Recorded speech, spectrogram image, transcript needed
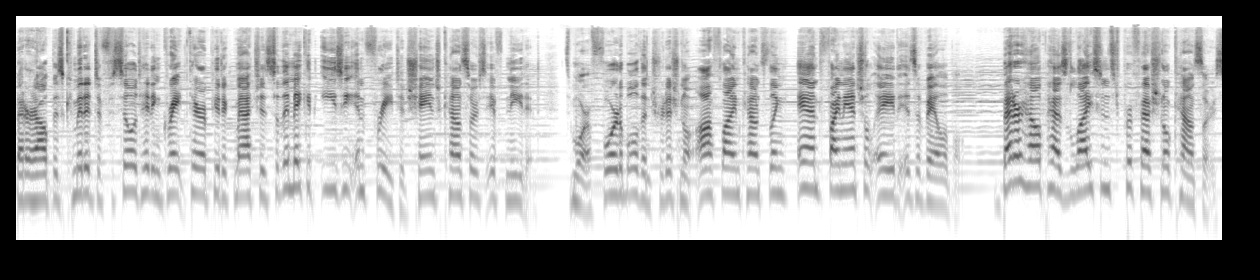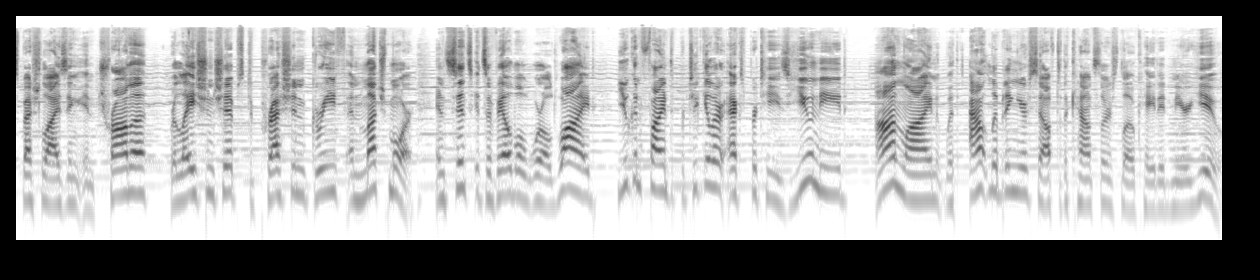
BetterHelp is committed to facilitating great therapeutic matches, so they make it easy and free to change counselors if needed. It's more affordable than traditional offline counseling, and financial aid is available. BetterHelp has licensed professional counselors specializing in trauma, relationships, depression, grief, and much more. And since it's available worldwide, you can find the particular expertise you need online without limiting yourself to the counselors located near you.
